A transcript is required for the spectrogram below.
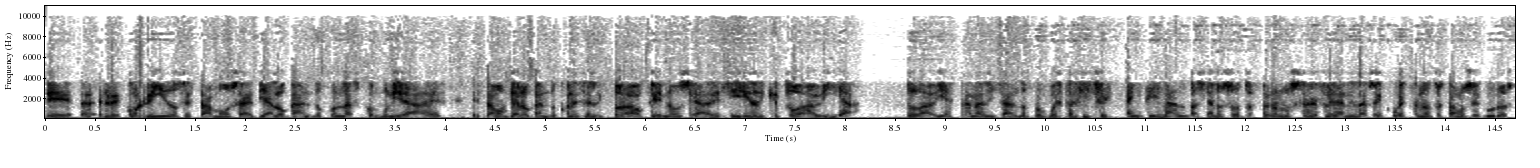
eh, recorridos, estamos eh, dialogando con las comunidades, estamos dialogando con ese electorado que no se ha decidido y que todavía, todavía está analizando propuestas y se está inclinando hacia nosotros, pero no se reflejan en las encuestas. Nosotros estamos seguros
